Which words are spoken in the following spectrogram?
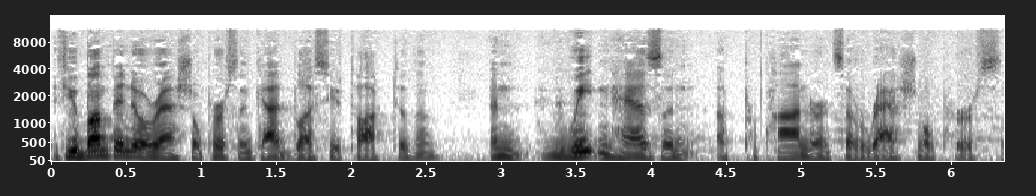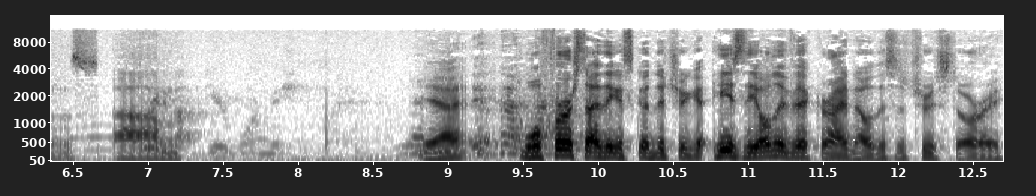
If you bump into a rational person, God bless you, talk to them. And Wheaton has an, a preponderance of rational persons. Um, yeah. Well, first, I think it's good that you get. He's the only vicar I know. This is a true story.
